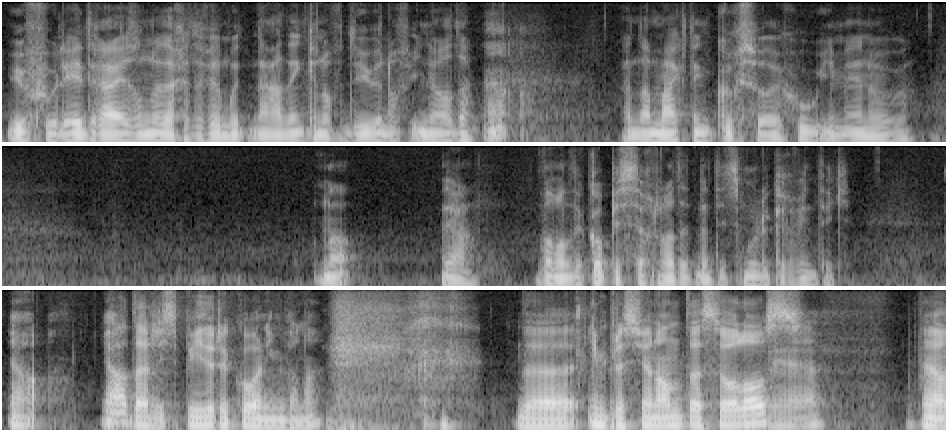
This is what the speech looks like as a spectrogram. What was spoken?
je foulet draaien zonder dat je te veel moet nadenken of duwen of inhouden. Ja. En dat maakt een koers wel goed in mijn ogen. Maar ja, van op de kop is toch nog altijd net iets moeilijker, vind ik. Ja. ja, daar is Pieter de koning van, hè. De impressionante solo's. Ja. Probeer er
